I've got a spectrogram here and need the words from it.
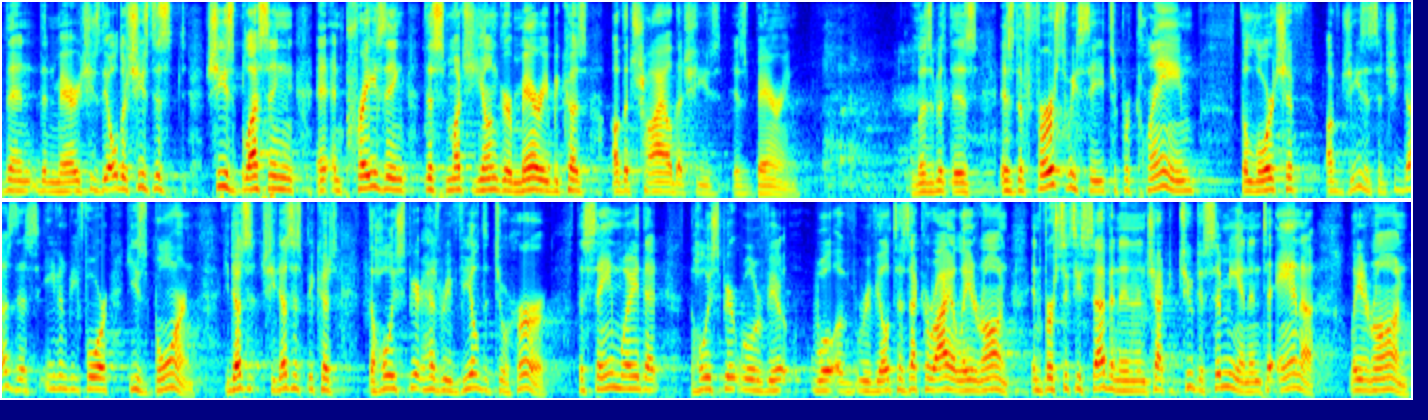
than, than Mary, she's the older, she's, just, she's blessing and, and praising this much younger Mary because of the child that she is bearing. Elizabeth is, is the first we see to proclaim the lordship of Jesus. And she does this even before he's born. He does, she does this because the Holy Spirit has revealed it to her, the same way that the Holy Spirit will reveal, will reveal it to Zechariah later on in verse 67 and in chapter 2 to Simeon and to Anna later on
